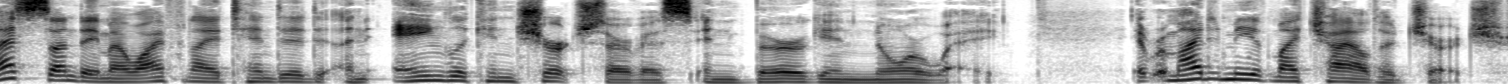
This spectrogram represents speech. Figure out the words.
Last Sunday, my wife and I attended an Anglican church service in Bergen, Norway. It reminded me of my childhood church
